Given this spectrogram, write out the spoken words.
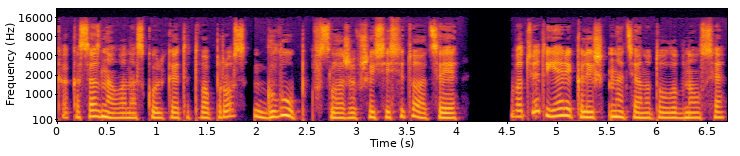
как осознала, насколько этот вопрос глуп в сложившейся ситуации. В ответ Ярик лишь натянуто улыбнулся.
